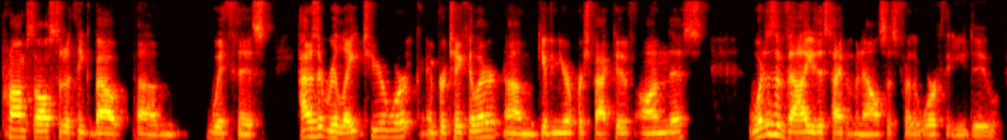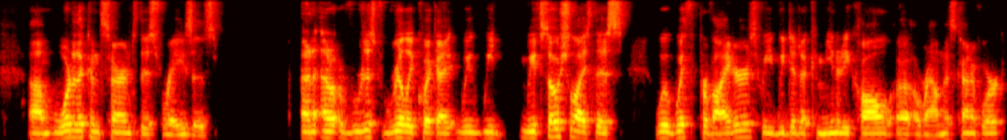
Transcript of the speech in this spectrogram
prompts also to think about um, with this. How does it relate to your work in particular, um, given your perspective on this? What is the value of this type of analysis for the work that you do? Um, what are the concerns this raises? and uh, just really quick, I, we we we've socialized this with, providers. We we did a community call uh, around this kind of work,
